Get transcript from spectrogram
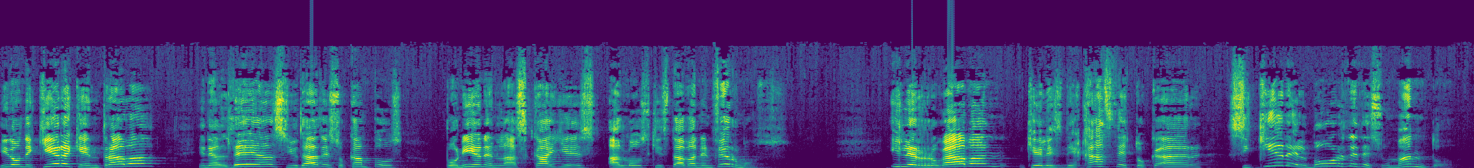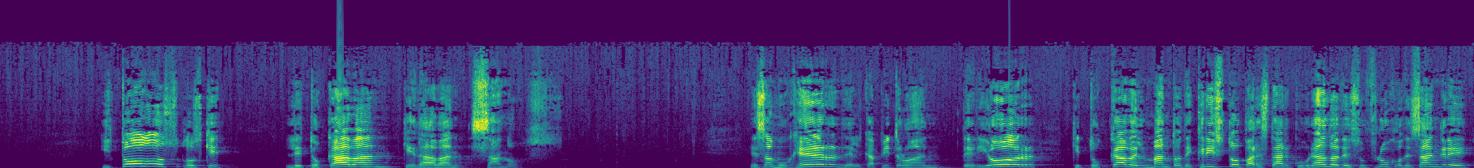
Y donde quiera que entraba, en aldeas, ciudades o campos, ponían en las calles a los que estaban enfermos y le rogaban que les dejase tocar siquiera el borde de su manto. Y todos los que le tocaban quedaban sanos. Esa mujer del capítulo anterior que tocaba el manto de Cristo para estar curada de su flujo de sangre,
